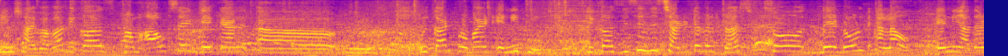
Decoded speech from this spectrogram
in Sai Baba because from outside they can uh, we can't provide anything because this is a charitable trust, so they don't allow any other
